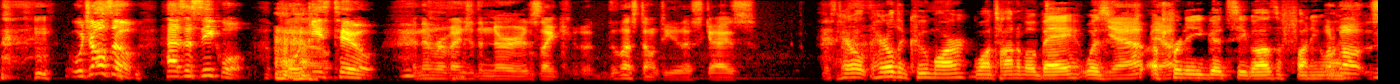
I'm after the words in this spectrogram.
which also has a sequel, Porky's 2. And then Revenge of the Nerds. Like, uh, let's don't do this, guys. Harold Harold and Kumar Guantanamo Bay was Yeah, a yeah. pretty good sequel. That was a funny What one. about That's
